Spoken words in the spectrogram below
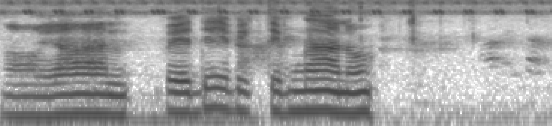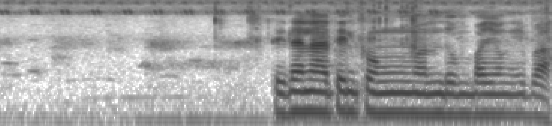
Oh, yan. Pwede. Victim nga, no? Tingnan natin kung nandun ba yung iba.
